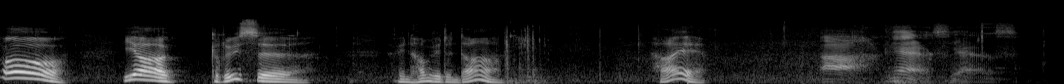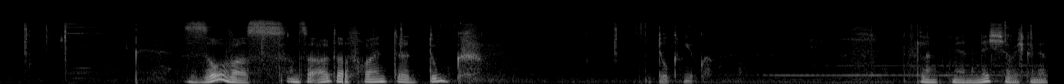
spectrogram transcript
Oh, ja, Grüße. Wen haben wir denn da? Hi. Ah, yes, yes. Sowas. Unser alter Freund der Dunk. Duke Nukem. Das langt mir nicht, aber ich kann ja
